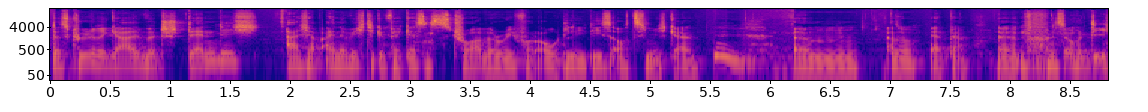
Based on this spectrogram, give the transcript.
Das Kühlregal wird ständig Ah, ich habe eine wichtige vergessen. Strawberry von Oatly, die ist auch ziemlich geil. Hm. Ähm, also Erdbeer. Ähm, so, die,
